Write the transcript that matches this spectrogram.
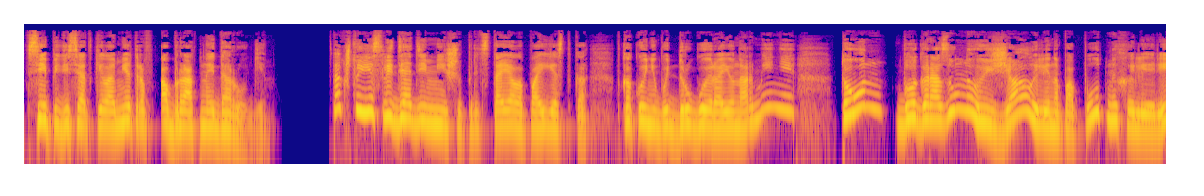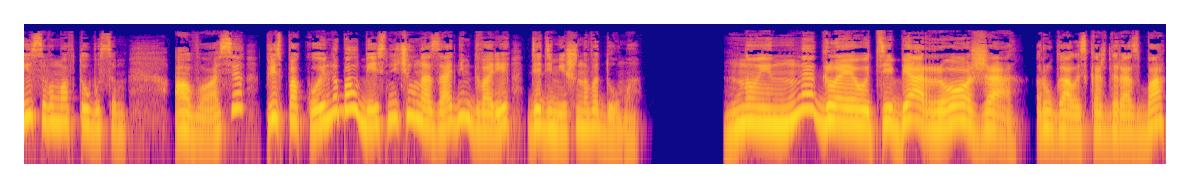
все 50 километров обратной дороги. Так что если дяде Мише предстояла поездка в какой-нибудь другой район Армении, то он благоразумно уезжал или на попутных, или рейсовым автобусом, а Вася преспокойно балбесничал на заднем дворе дяди Мишиного дома. «Ну и наглая у тебя рожа!» Ругалась каждый раз Ба,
